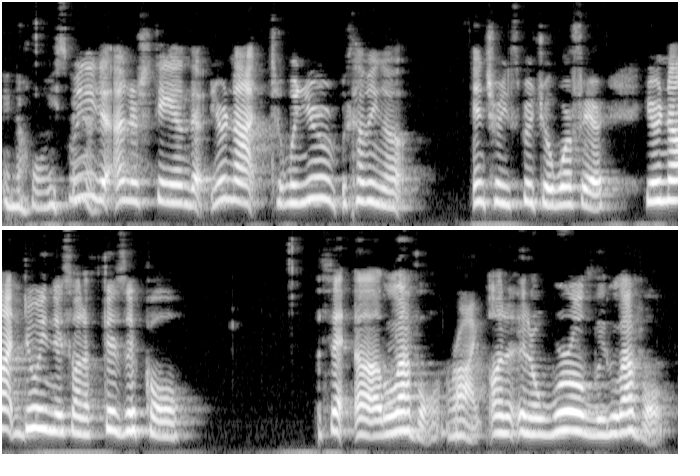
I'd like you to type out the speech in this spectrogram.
in the Holy Spirit. We need to understand that you're not when you're becoming a entering spiritual warfare, you're not doing this on a physical th- uh, level, right? On a, in a worldly level.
